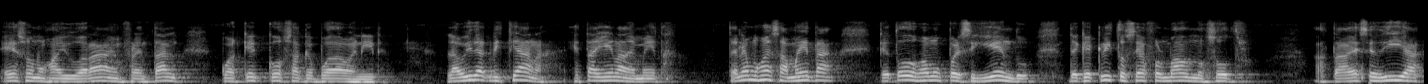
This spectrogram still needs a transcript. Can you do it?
Eso nos ayudará a enfrentar cualquier cosa que pueda venir. La vida cristiana está llena de metas. Tenemos esa meta que todos vamos persiguiendo de que Cristo sea formado en nosotros hasta ese día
